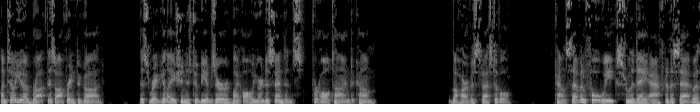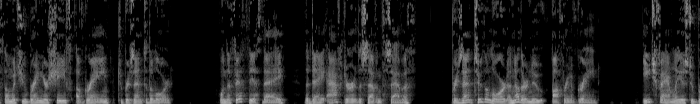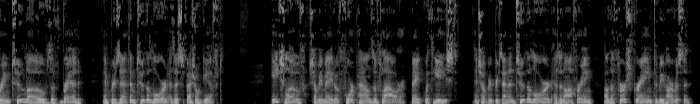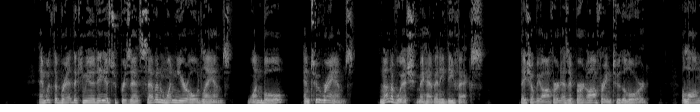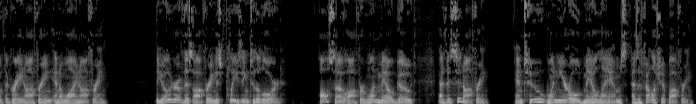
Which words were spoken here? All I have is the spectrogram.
until you have brought this offering to God. This regulation is to be observed by all your descendants for all time to come. The Harvest Festival. Count seven full weeks from the day after the Sabbath on which you bring your sheaf of grain to present to the Lord. On the fiftieth day, the day after the seventh Sabbath, present to the Lord another new offering of grain. Each family is to bring two loaves of bread and present them to the Lord as a special gift. Each loaf shall be made of four pounds of flour, baked with yeast, and shall be presented to the Lord as an offering of the first grain to be harvested. And with the bread, the community is to present seven one-year-old lambs, one bull, and two rams, none of which may have any defects. They shall be offered as a burnt offering to the Lord, along with a grain offering and a wine offering. The odor of this offering is pleasing to the Lord. Also offer one male goat as a sin offering and two one-year-old male lambs as a fellowship offering.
